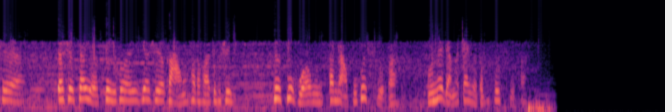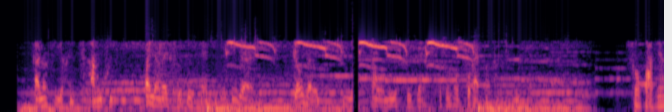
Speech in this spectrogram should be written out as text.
是要是再有这一块，要是干活的话，这不是又救活我们班长不会死的，我们那两个战友都不会死的。感到自己很惭愧，班长在死之前，有这个小小的心让我没有实现，有时候不敢到他的跟前。说话间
